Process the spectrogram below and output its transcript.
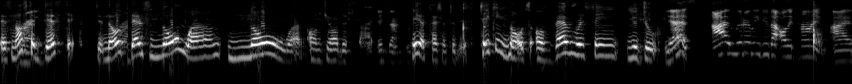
it's not Right. sadistic. You know, Right. there's no one, no one on the other side. Exactly. Pay attention to this. Taking notes of everything you do. Yes. I literally do that all the time. I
